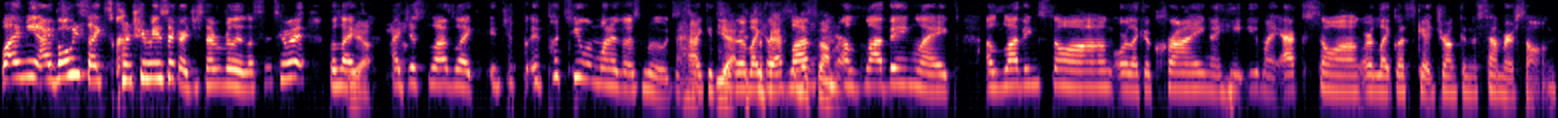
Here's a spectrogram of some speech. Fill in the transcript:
Well, I mean, I've always liked country music. I just never really listened to it. But like, Yeah. I just love like it. Just it puts you in one of those moods. It's like it's yeah, either it's like the a the love, a loving like a loving song, or like a crying "I hate you, my ex" song, or like "Let's get drunk in the summer" song.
